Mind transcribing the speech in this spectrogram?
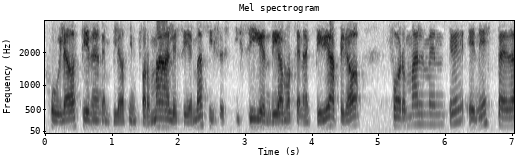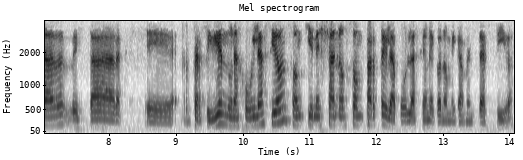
jubilados tienen empleos informales y demás y, se, y siguen, digamos, en actividad, pero formalmente en esta edad de estar eh, percibiendo una jubilación son quienes ya no son parte de la población económicamente activa.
